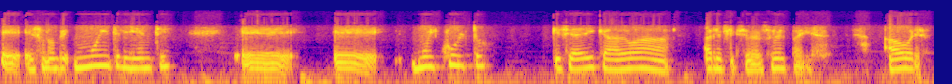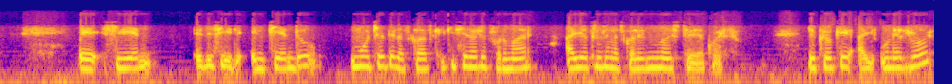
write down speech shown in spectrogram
eh, es un hombre muy inteligente, muy culto, que se ha dedicado a, a reflexionar sobre el país. Ahora, eh, si bien, es decir, entiendo muchas de las cosas que quisiera reformar, hay otras en las cuales no estoy de acuerdo. Yo creo que hay un error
